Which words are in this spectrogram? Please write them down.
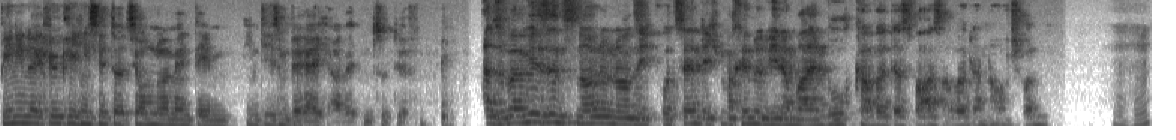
bin in der glücklichen Situation, nur in, dem, in diesem Bereich arbeiten zu dürfen. Also bei mir sind es 99 Prozent. Ich mache hin und wieder mal ein Buchcover, das war es aber dann auch schon. Mhm.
